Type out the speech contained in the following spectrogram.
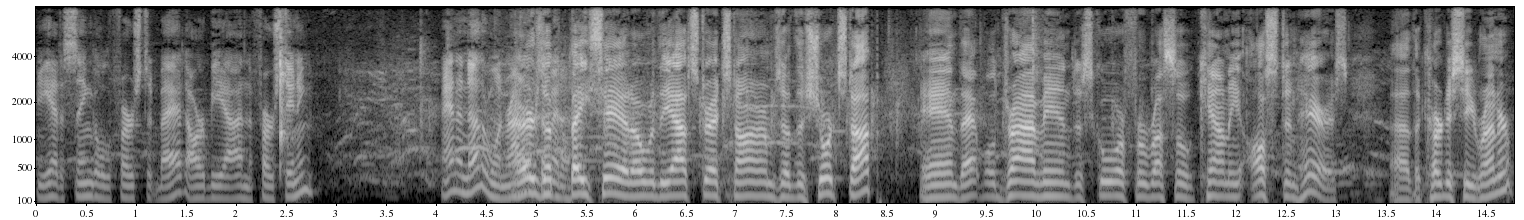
He had a single first at bat, RBI in the first inning, and another one right there. There's a middle. base hit over the outstretched arms of the shortstop, and that will drive in to score for Russell County Austin Harris, uh, the courtesy runner.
